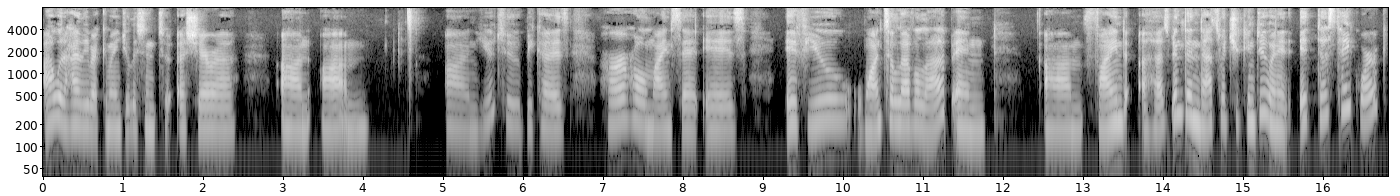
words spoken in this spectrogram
I would highly recommend you listen to Ashera on um on YouTube because her whole mindset is if you want to level up and um, find a husband, then that's what you can do. And it, it does take work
